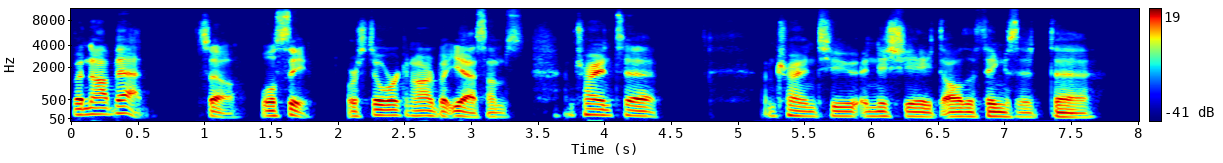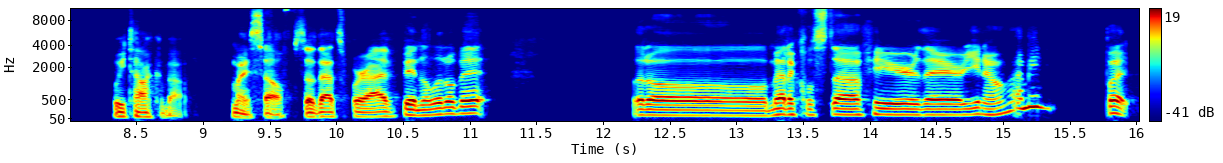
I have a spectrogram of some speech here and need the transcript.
but not bad. So we'll see. We're still working hard, but yes, I'm I'm trying to I'm trying to initiate all the things that uh, we talk about myself. So that's where I've been a little bit, little medical stuff here, there, you know. I mean, but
